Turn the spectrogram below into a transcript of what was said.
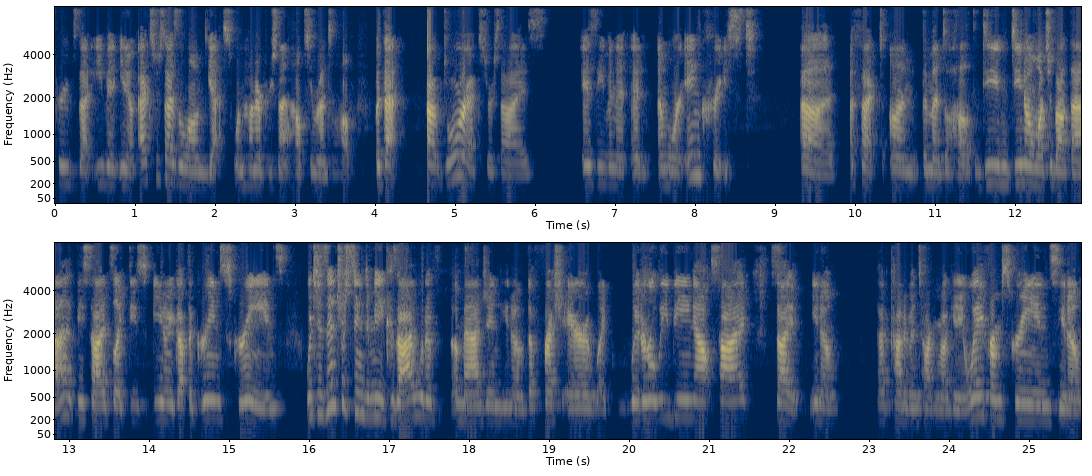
proves that even you know, exercise alone, yes, one hundred percent helps your mental health, but that outdoor exercise is even a, a, a more increased uh, effect on the mental health. Do you do you know much about that? Besides, like these, you know, you got the green screens, which is interesting to me because I would have imagined, you know, the fresh air, like literally being outside. So I, you know, have kind of been talking about getting away from screens, you know,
